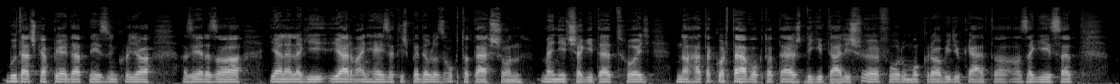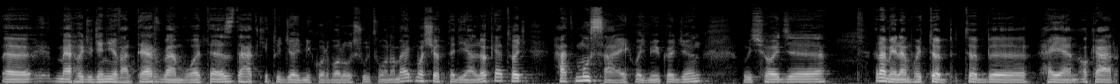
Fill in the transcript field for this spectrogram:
butácskább példát nézzünk, hogy a, azért ez a jelenlegi járványhelyzet is például az oktatáson mennyit segített, hogy na hát akkor távoktatás, digitális fórumokra vigyük át az egészet, mert hogy ugye nyilván tervben volt ez, de hát ki tudja, hogy mikor valósult volna meg. Most jött egy ilyen löket, hogy hát muszáj, hogy működjön, úgyhogy remélem, hogy több, több helyen, akár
